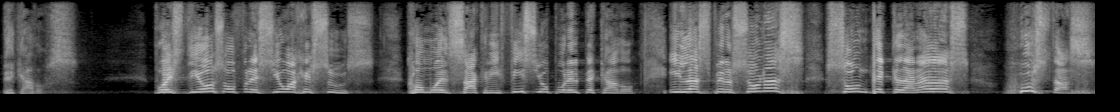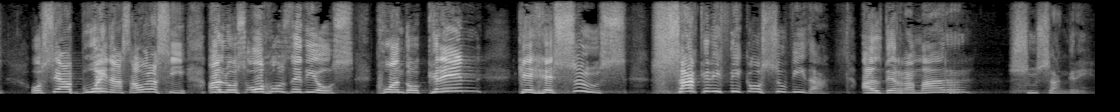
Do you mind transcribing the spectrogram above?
pecados. Pues Dios ofreció a Jesús como el sacrificio por el pecado y las personas son declaradas justas, o sea, buenas, ahora sí, a los ojos de Dios cuando creen que Jesús sacrificó su vida al derramar su sangre.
